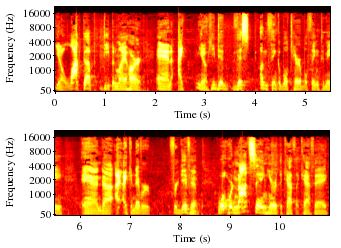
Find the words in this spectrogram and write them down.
you know, locked up deep in my heart, and I, you know, he did this unthinkable, terrible thing to me, and uh, I, I can never forgive him. What we're not saying here at the Catholic Cafe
